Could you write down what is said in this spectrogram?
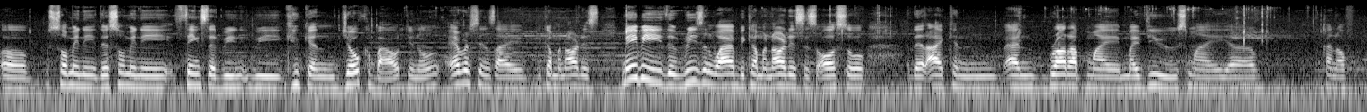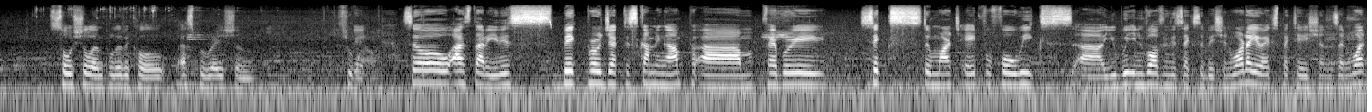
uh, so many. There's so many things that we we can joke about. You know, ever since I become an artist, maybe the reason why I become an artist is also that I can and brought up my my views, my uh, kind of social and political aspiration through my art. So, Astari, this big project is coming up um, February 6 to March 8 for four weeks. Uh, you'll be involved in this exhibition. What are your expectations, and what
